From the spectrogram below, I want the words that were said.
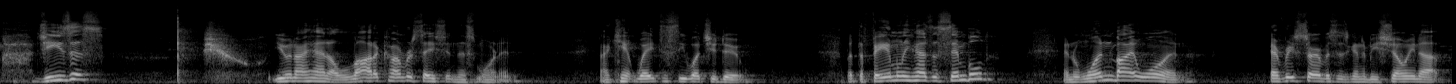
Jesus, whew, you and I had a lot of conversation this morning. I can't wait to see what you do. But the family has assembled, and one by one, every service is going to be showing up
